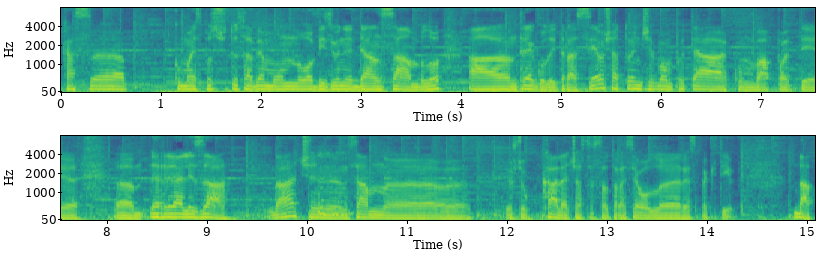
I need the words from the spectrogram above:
ca să cum ai spus și tu, să avem un, o viziune de ansamblu a întregului traseu și atunci vom putea cumva poate uh, realiza da? ce uh-huh. înseamnă eu știu, calea aceasta sau traseul respectiv. Da,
